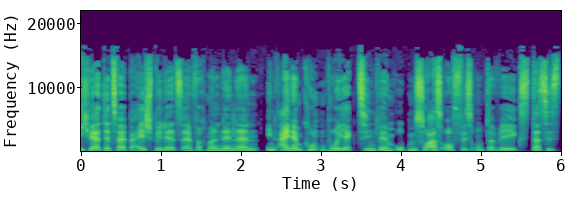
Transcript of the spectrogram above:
Ich werde dir zwei Beispiele jetzt einfach mal nennen. In einem Kundenprojekt sind wir im Open Source Office unterwegs. Das ist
